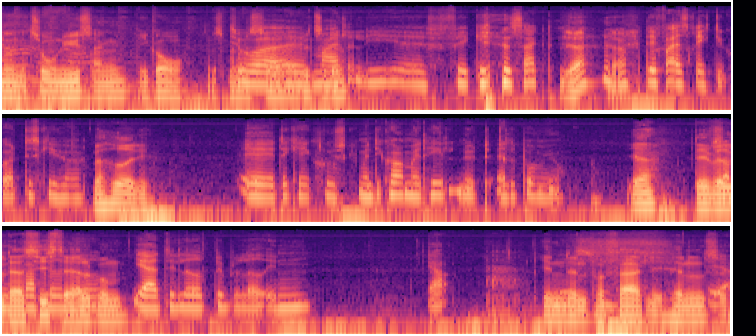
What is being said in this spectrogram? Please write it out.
Kommet ud med to nye sange i går, hvis man Det også var har øh, til mig, det. der lige øh, fik sagt. Ja, ja. Det er faktisk rigtig godt, det skal I høre. Hvad hedder de? Øh, det kan jeg ikke huske, men de kom med et helt nyt album jo. Ja, det er vel som deres sidste lavet- album, Ja, det, lavede, det blev lavet inden. inden den forfærdelige hændelse Ja.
